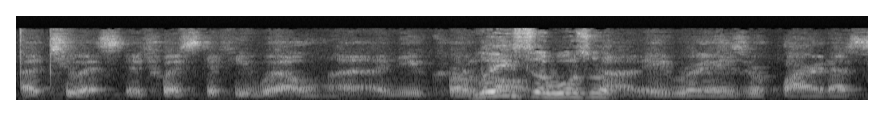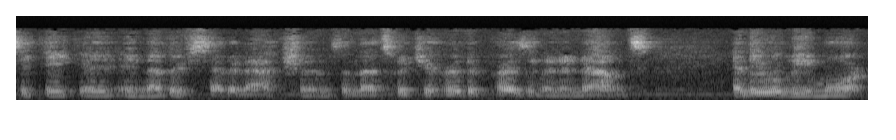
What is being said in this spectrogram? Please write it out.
uh, twist, a twist, if you will, uh, a new curveball. Lisa, what's up? Uh, it re- has required us to take a, another set of actions, and that's what you heard the president announce. And there will be more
